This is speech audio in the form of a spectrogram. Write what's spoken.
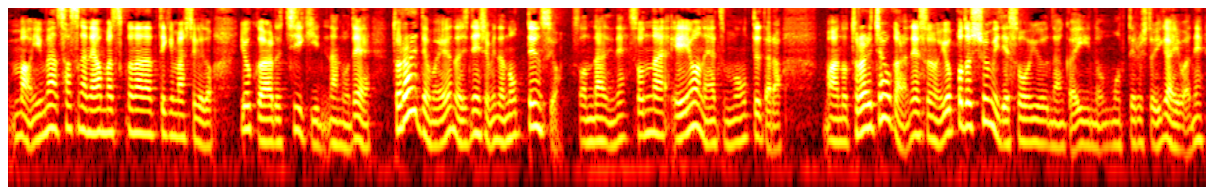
まあ、今さすがにあんま少なくなってきましたけど、よくある地域なので、取られてもええような自転車みんな乗ってんすよ。そんなにね、そんなええようなやつも乗ってたら、まあ、あの、取られちゃうからね、その、よっぽど趣味でそういうなんかいいの持ってる人以外はね、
